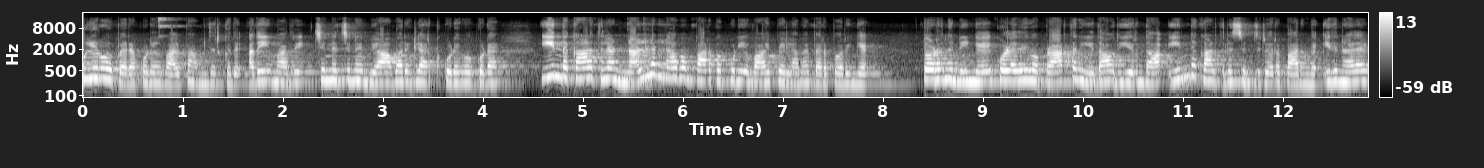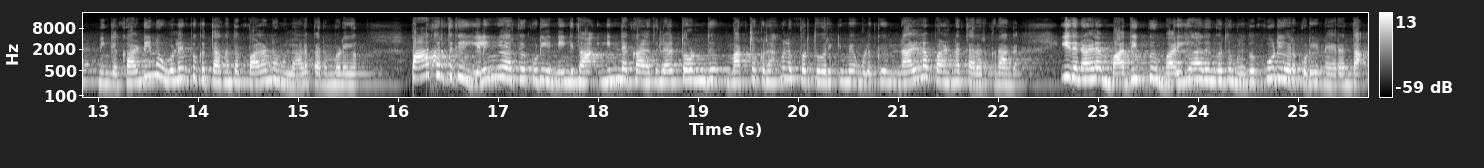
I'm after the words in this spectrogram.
உயர்வு பெறக்கூடிய வாய்ப்பு அமைஞ்சிருக்குது. அதே மாதிரி சின்ன சின்ன வியாபாரிகளாக இருக்கக்கூடியவங்க கூட இந்த காலத்தில் நல்ல லாபம் பார்க்கக்கூடிய வாய்ப்பு எல்லாமே பெற போகிறீங்க தொடர்ந்து நீங்கள் குலதெய்வ பிரார்த்தனை ஏதாவது இருந்தால் இந்த காலத்தில் செஞ்சுட்டு வர பாருங்கள் இதனால் நீங்கள் கடின உழைப்புக்கு தகுந்த பலனை உங்களால் பெற முடியும். பார்க்குறதுக்கு எளிமையாக இருக்கக்கூடிய நீங்கள் தான் இந்த காலத்தில் தொடர்ந்து மற்ற கிரகங்களை பொறுத்த வரைக்குமே உங்களுக்கு நல்ல பலனை தர இருக்கிறாங்க இதனால் மதிப்பு மரியாதைங்கிறது உங்களுக்கு கூடி வரக்கூடிய நேரம் தான்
